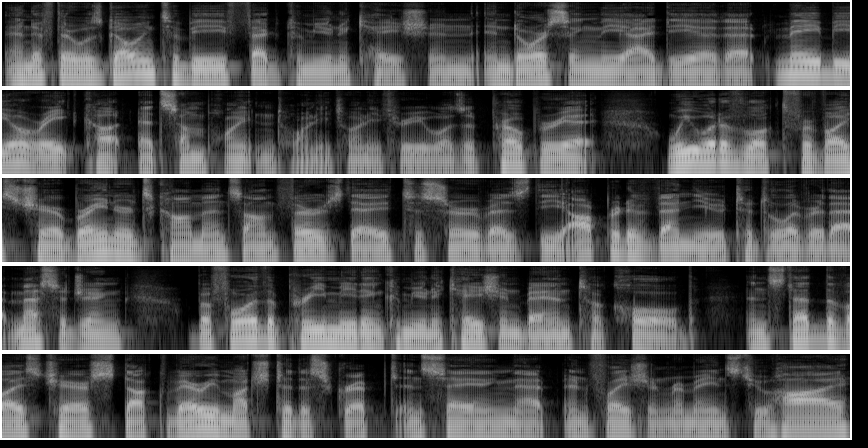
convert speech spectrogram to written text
And if there was going to be Fed communication endorsing the idea that maybe a rate cut at some point in 2023 was appropriate, we would have looked for Vice Chair Brainard's comments on Thursday to serve as the operative venue to deliver that messaging before the pre meeting communication ban took hold. Instead, the vice chair stuck very much to the script in saying that inflation remains too high,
